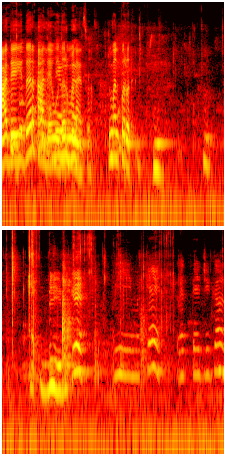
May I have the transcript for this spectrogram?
आदे इधर आदे उदर म्हणायचं. मन परत. भीमके भीमके लगते जिगर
